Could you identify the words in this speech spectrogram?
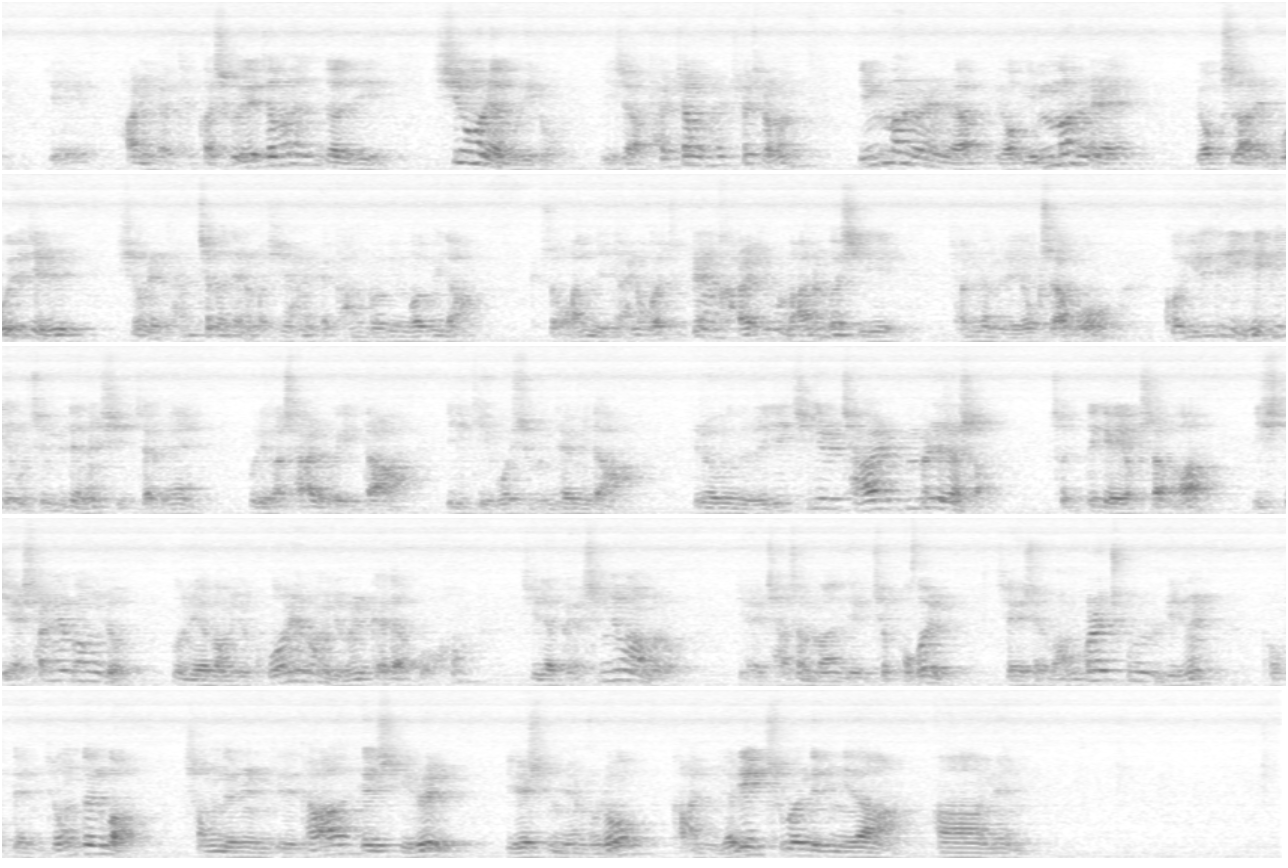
하나님과 택하시고 예정하는 자들이 시온의 무리로 이자 8장 8절처럼 임마누엘의 역사 안에 모여질 시온의 단체가 되는 것이 하나님의 방법인 겁니다. 그래서 완전히 하나님과 특별히 가르치고 많은 것이 전남의 역사고 그 일들이 예비되고 준비되는 시점에 우리가 살고 있다 이렇게 보시면 됩니다. 여러분들은 이 지기를 잘 분별하셔서 선택의 역사가 이 시대의 삶의 방주, 은혜의 방주, 구원의 방주를 깨닫고 지략과 순종함으로 이제 자선만들의 축복을 제세 왕권의 축복을 누리는 복된 종들과 성도님들이 다 되시기를 예수님으로 간절히 축원드립니다. 아멘.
